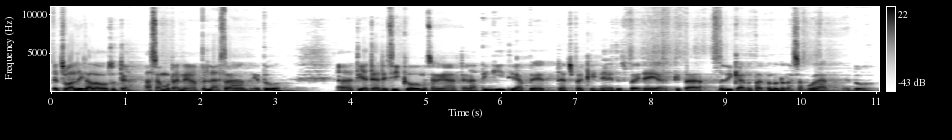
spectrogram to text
Kecuali kalau sudah asam uratnya belasan itu uh, dia ada risiko misalnya darah tinggi, diabetes dan sebagainya itu sebaiknya ya kita berikan obat penurun asam urat itu.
